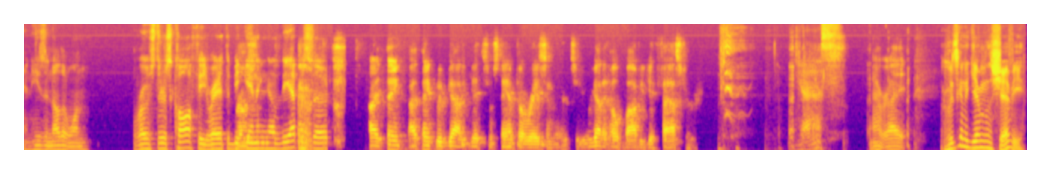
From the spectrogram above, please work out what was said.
And he's another one. Roasters Coffee right at the Roast- beginning of the episode. i think i think we've got to get some Stanfield racing there too we got to help bobby get faster yes. All right. Who's going to give him the Chevy?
